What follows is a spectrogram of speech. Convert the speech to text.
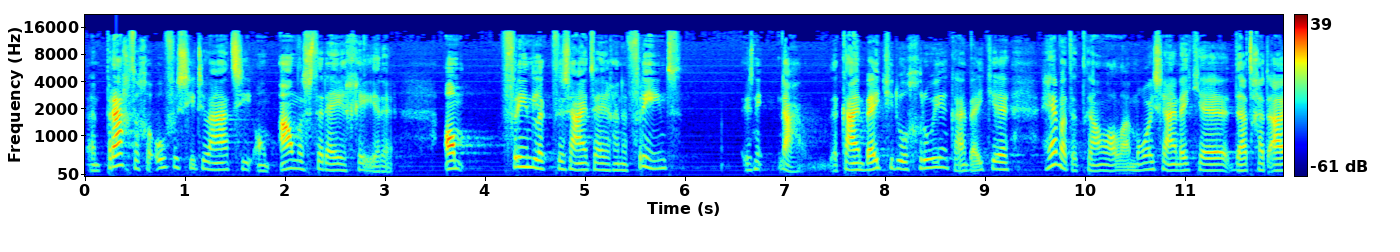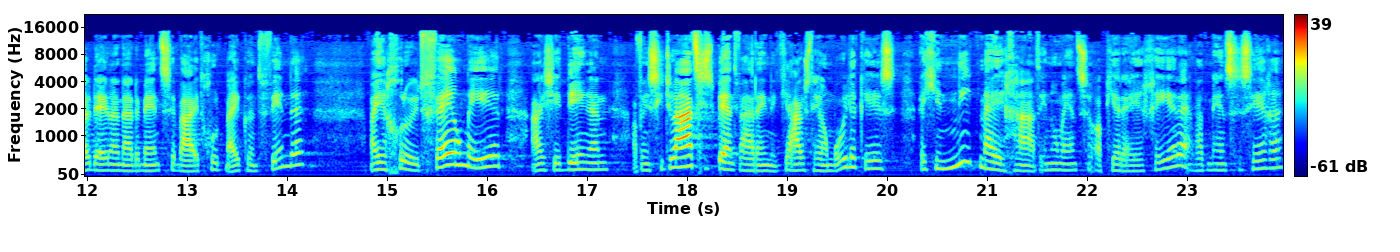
een prachtige oefensituatie om anders te reageren. Om vriendelijk te zijn tegen een vriend, is niet, nou, kan je een beetje doorgroeien. Kan een beetje, hè, want het kan wel uh, mooi zijn dat je dat gaat uitdelen naar de mensen waar je het goed mee kunt vinden. Maar je groeit veel meer als je dingen of in situaties bent waarin het juist heel moeilijk is. Dat je niet meegaat in hoe mensen op je reageren en wat mensen zeggen.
